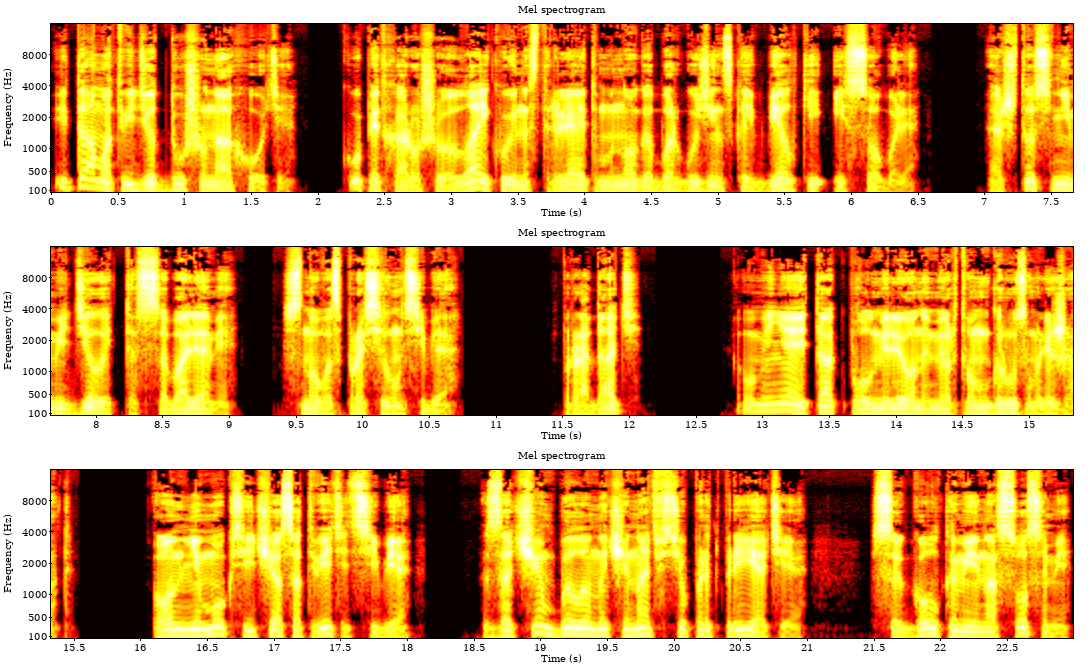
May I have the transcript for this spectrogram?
и там отведет душу на охоте. Купит хорошую лайку и настреляет много баргузинской белки и соболя. А что с ними делать-то с соболями? Снова спросил он себя. Продать? У меня и так полмиллиона мертвым грузом лежат. Он не мог сейчас ответить себе, зачем было начинать все предприятие с иголками и насосами,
